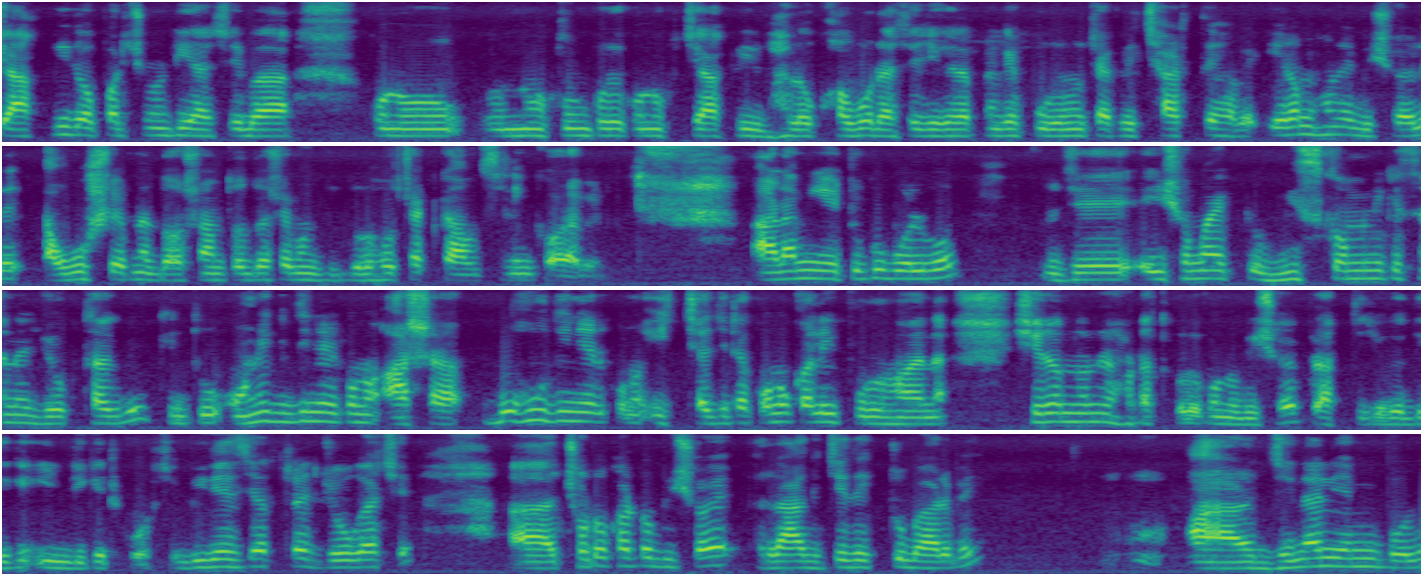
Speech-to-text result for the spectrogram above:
চাকরির অপরচুনিটি আসে বা কোনো নতুন করে কোনো চাকরির ভালো খবর আছে যেখানে আপনাকে পুরনো চাকরি ছাড়তে হবে এরকম ধরনের বিষয় হলে অবশ্যই আপনার দশ অন্তর্দশ এবং গ্রহচাট কাউন্সিলিং করাবেন। আর আমি এটুকু বলব যে এই সময় একটু মিসকমিউনিকেশনের যোগ থাকবে, কিন্তু অনেক দিনের কোনো আশা, বহু দিনের কোনো ইচ্ছা যেটা কোনো কালেই পূরণ হয় না সেরকম ধরনের হঠাৎ করে কোনো বিষয় প্রাপ্তি যোগের দিকে ইন্ডিকেট করছে। বিদেশ যাত্রার যোগ আছে ছোটখাটো বিষয়ে, রাগ জেদ একটু বাড়বে আর জেনারেলি আমি বলব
